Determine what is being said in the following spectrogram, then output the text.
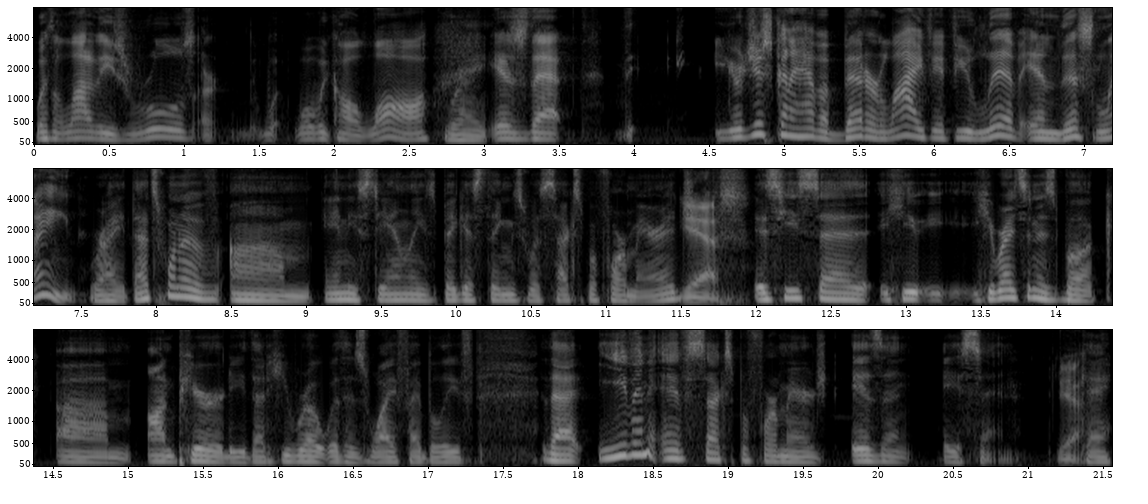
with a lot of these rules or what we call law Right. is that th- you're just going to have a better life if you live in this lane right. That's one of um, Andy Stanley's biggest things with sex before marriage. yes is he said he he writes in his book um, on purity that he wrote with his wife, I believe, that even if sex before marriage isn't a sin, yeah okay,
